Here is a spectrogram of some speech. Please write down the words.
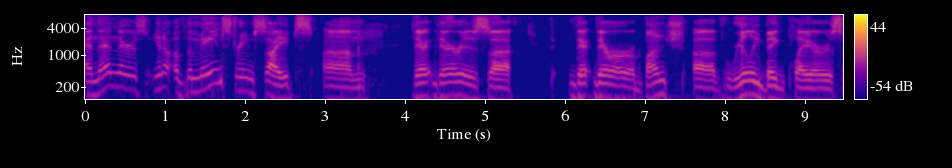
and then there's, you know, of the mainstream sites, um, there there is uh, there there are a bunch of really big players.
